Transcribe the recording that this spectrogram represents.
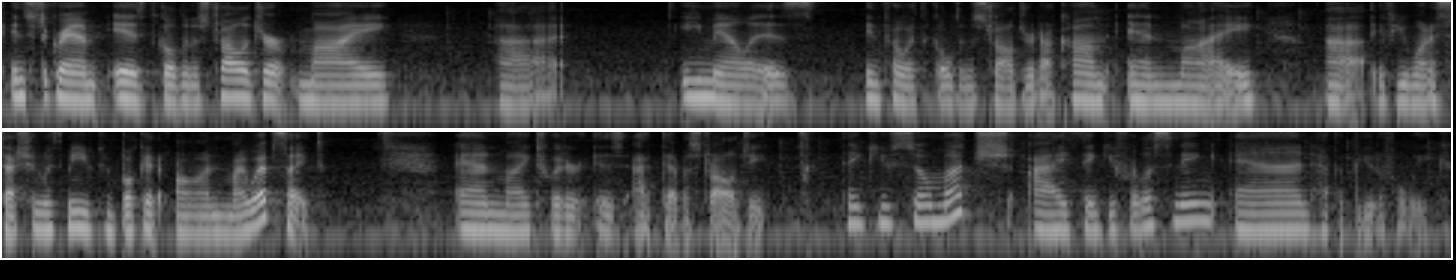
Instagram is the Golden Astrologer. My uh, email is info at thegoldenastrologer.com. And my, uh, if you want a session with me, you can book it on my website. And my Twitter is at Deb Astrology. Thank you so much. I thank you for listening and have a beautiful week.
